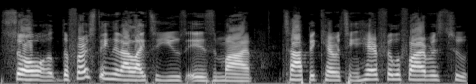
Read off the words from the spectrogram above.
So the first thing that I like to use is my Toppik Keratin Hair Filler Fibers to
